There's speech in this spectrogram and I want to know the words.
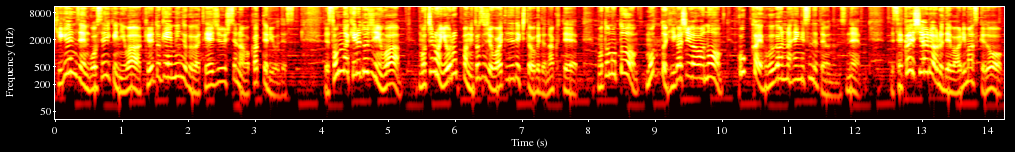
紀元前5世紀にはケルト系民族が定住してるのは分かってるようです。でそんなケルト人はもちろんヨーロッパに突如湧いて出てきたわけではなくてもともともっと東側の黒海北岸ら辺に住んでたようなんですね。で世界史あるあるではありますけど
